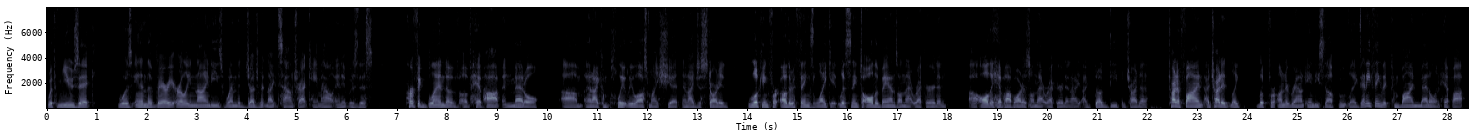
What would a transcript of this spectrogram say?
with music was in the very early '90s when the Judgment Night soundtrack came out, and it was this perfect blend of of hip hop and metal. Um, and I completely lost my shit, and I just started looking for other things like it, listening to all the bands on that record and uh, all the hip hop artists on that record, and I, I dug deep and tried to try to find. I tried to like look for underground indie stuff, bootlegs, anything that combined metal and hip hop.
